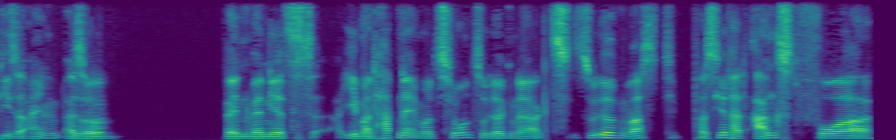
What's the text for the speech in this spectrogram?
diese ein, also wenn, wenn jetzt jemand hat eine Emotion zu irgendeiner, zu irgendwas, die passiert, hat Angst vor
